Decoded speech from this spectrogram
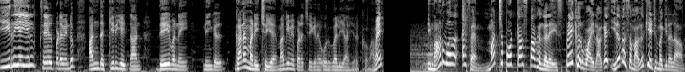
கிரியையில் செயல்பட வேண்டும். அந்த கிரியை தான் தேவனை நீங்கள் கனமடை செய்ய மகிமைப்பட செய்கிற ஒரு வழியாக இருக்கும். அவன் இமானுவல் எஃப்எம் மற்ற பாட்காஸ்ட் பாகங்களை ஸ்பிரேக்கர் வாயிலாக இலவசமாக கேட்டு மகிழலாம்.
